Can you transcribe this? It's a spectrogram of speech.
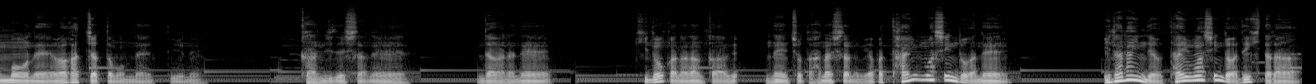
もうね、分かっちゃったもんねっていうね、感じでしたね。だからね、昨日かななんかね、ちょっと話したんだけど、やっぱタイムマシンとかね、いらないんだよ。タイムマシンとかできたら、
